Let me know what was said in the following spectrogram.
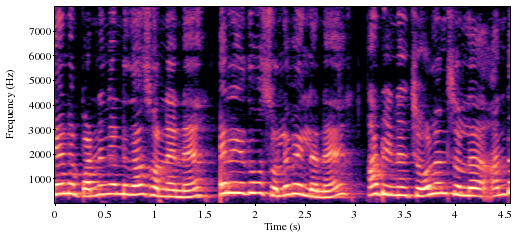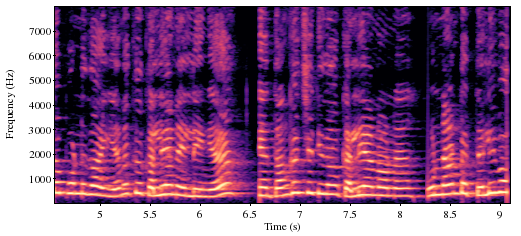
கல்யாணம் பண்ணுங்கன்னு தான் சொன்னேன்னு வேற எதுவும் சொல்லவே இல்லைன்னு அப்படின்னு சோழன் சொல்ல அந்த பொண்ணு தான் எனக்கு கல்யாணம் இல்லைங்க. என் தங்கச்சிக்கு தான் கல்யாணம்னு உன்னாண்ட தெளிவா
